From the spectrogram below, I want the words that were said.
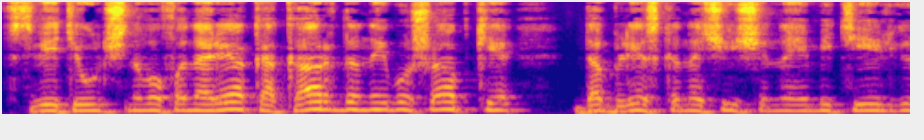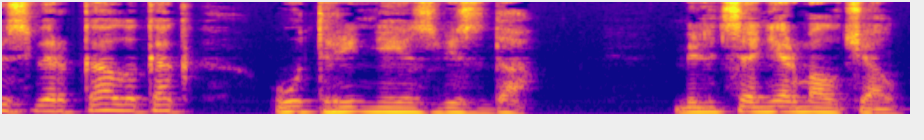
В свете уличного фонаря кокарда на его шапке, до блеска начищенная метелью, сверкала, как утренняя звезда. Милиционер молчал.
